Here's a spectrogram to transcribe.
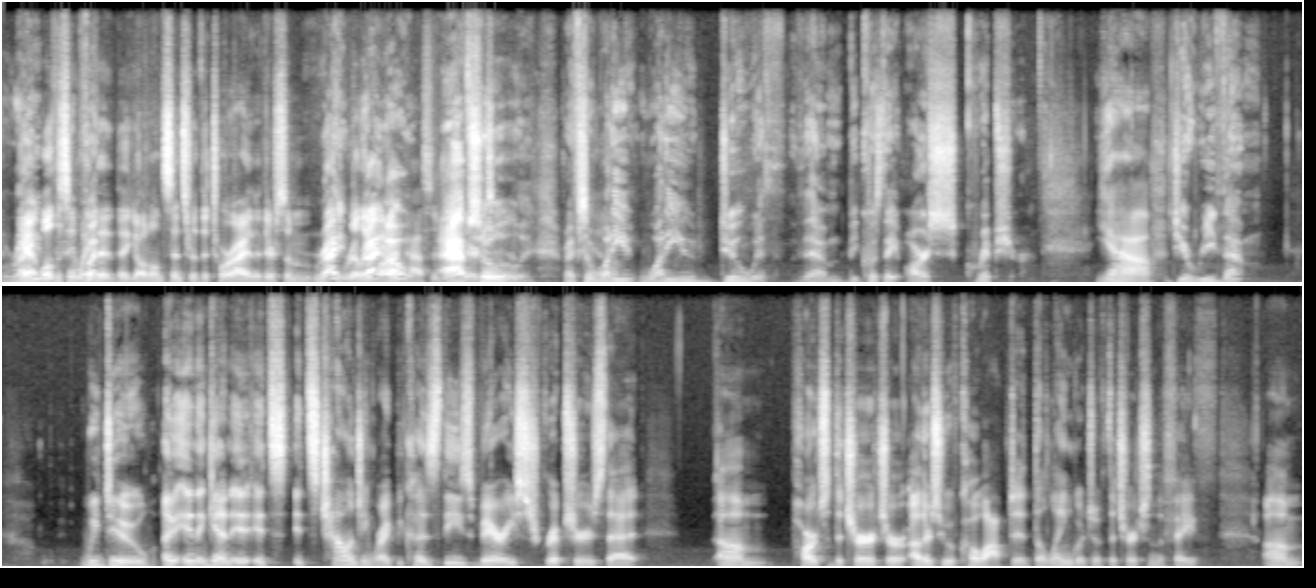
right? Yeah. Well, the same way But- that, that y'all don't censor the Torah either. There's some right really right. hard oh, passages absolutely there too. right so what do you what do you do with them because they are scripture Yeah. do you read them We do, I- and again, it, it's it's challenging, right? Because these very scriptures that um, parts of the church or others who have co-opted the language of the church and the faith, um,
